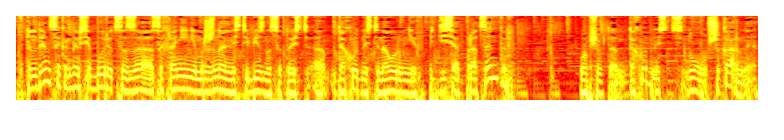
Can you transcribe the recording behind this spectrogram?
В тенденции, когда все борются за сохранение маржинальности бизнеса, то есть э, доходности на уровне в 50%, в общем-то, доходность, ну, шикарная.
